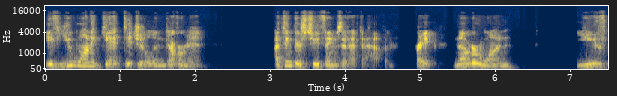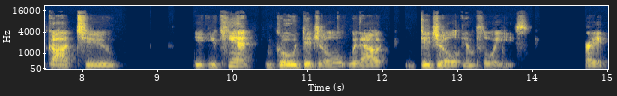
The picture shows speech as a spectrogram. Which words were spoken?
if you want to get digital in government, I think there's two things that have to happen. Right. Number one, you've got to you, you can't go digital without digital employees right?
